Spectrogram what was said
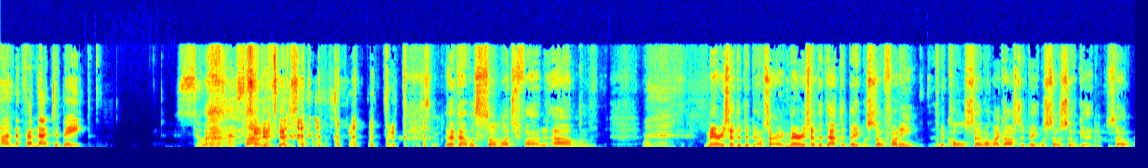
on th- from that debate. So did Tesla. so did Tesla. That's what- Yeah, that was so much fun. Um, Mary said the debate. I'm sorry. Mary said that that debate was so funny. Nicole said, "Oh my gosh, the debate was so so good." So,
